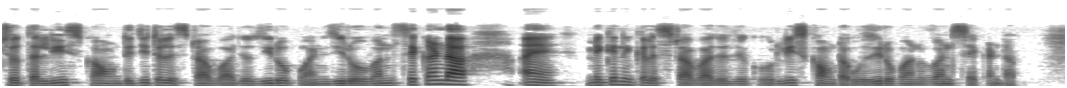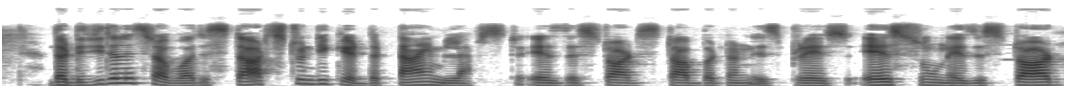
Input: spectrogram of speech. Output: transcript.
छो त least count digital stop watch जो zero point zero one second ऐं मैकेनिकल स्टॉप वॉच जो जेको लीस्ट काउंट उहो ज़ीरो पॉइंट वन सेकेंड आहे The digital stopwatch starts to indicate the time lapsed as the start stop button is pressed. As soon as the start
